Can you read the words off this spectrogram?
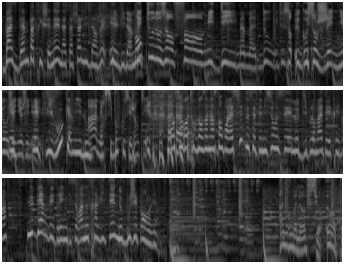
Baz Dem, Patrick Chenet et Natacha Lidinger, évidemment. Et tous nos enfants, Midi, Mamadou, et tous sont, Hugo, ils sont géniaux, géniaux, géniaux. et puis vous, Camille Lou. Ah, merci beaucoup, c'est gentil. On se retrouve dans un instant pour la suite de cette émission. C'est le diplomate et écrivain Hubert Védrine qui sera notre invité. Ne bougez pas, on revient. Anne Romanoff sur Europe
